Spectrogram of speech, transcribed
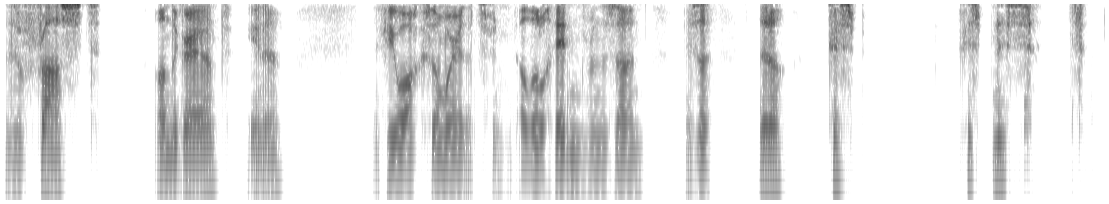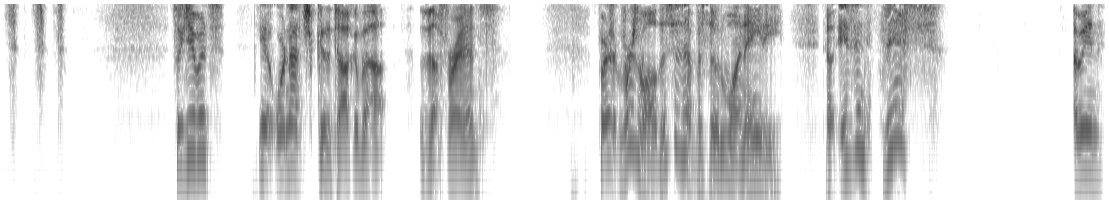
a little frost on the ground. You know, if you walk somewhere that's been a little hidden from the sun, there's a little crisp crispness. So humans, know, we're not going to talk about the friends. First, first of all, this is episode 180. Now, isn't this? I mean,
